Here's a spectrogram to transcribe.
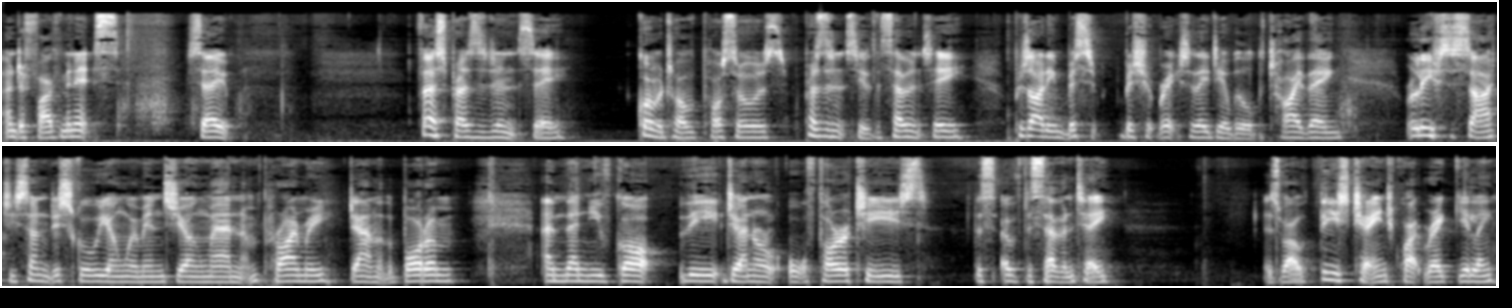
Under five minutes. So, first presidency, Quorum of 12 Apostles, presidency of the 70, presiding Bishop, bishopric, so they deal with all the tithing, Relief Society, Sunday School, Young Women's, Young Men, and Primary down at the bottom. And then you've got the general authorities of the 70 as well. These change quite regularly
